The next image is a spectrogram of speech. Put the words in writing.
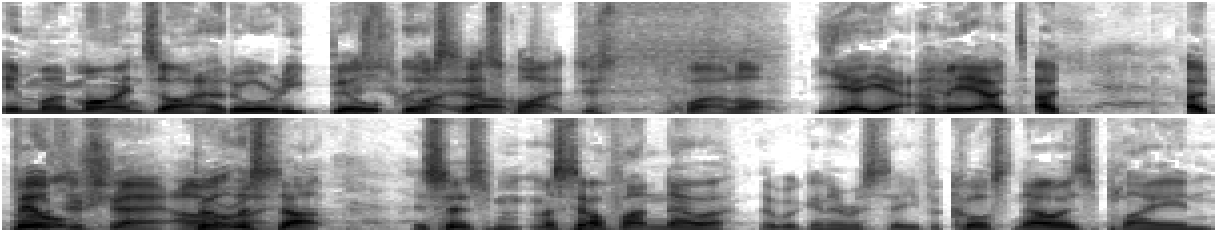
in my mind's eye, I'd already built quite, this that's up. Quite, just quite a lot. Yeah, yeah. yeah. I mean, I'd, I'd, I'd built, built right. this up. So it's myself and Noah that we're going to receive. Of course, Noah's playing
